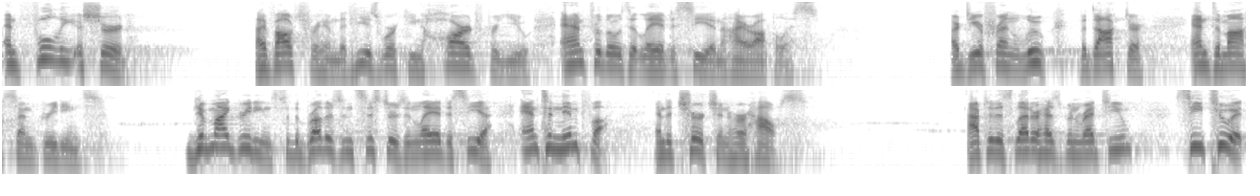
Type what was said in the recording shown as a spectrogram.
and fully assured. I vouch for him that he is working hard for you and for those at Laodicea and Hierapolis. Our dear friend Luke, the doctor, and Demas send greetings. Give my greetings to the brothers and sisters in Laodicea and to Nympha and the church in her house. After this letter has been read to you, see to it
